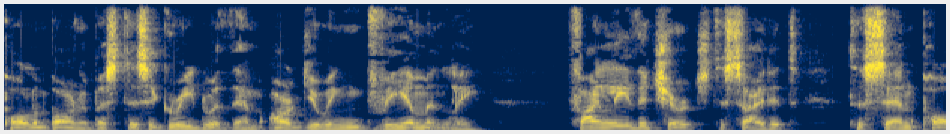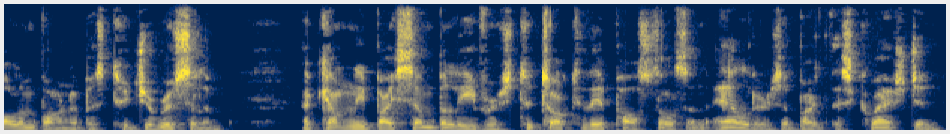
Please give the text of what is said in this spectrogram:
Paul and Barnabas disagreed with them, arguing vehemently. Finally, the church decided to send Paul and Barnabas to Jerusalem, accompanied by some believers, to talk to the apostles and elders about this question.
